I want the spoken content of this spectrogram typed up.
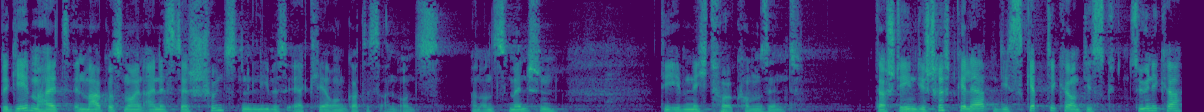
Begebenheit in Markus 9 eines der schönsten Liebeserklärungen Gottes an uns, an uns Menschen, die eben nicht vollkommen sind. Da stehen die Schriftgelehrten, die Skeptiker und die Zyniker,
